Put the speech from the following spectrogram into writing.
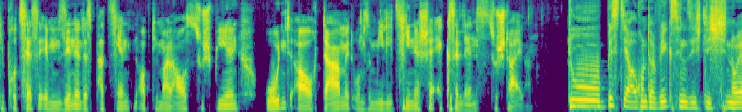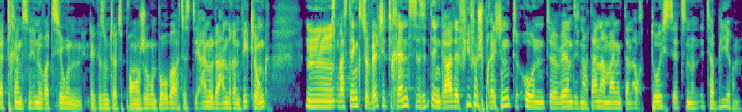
die Prozesse im Sinne des Patienten optimal auszuspielen und auch damit unsere medizinische Exzellenz zu steigern. Du bist ja auch unterwegs hinsichtlich neuer Trends und Innovationen in der Gesundheitsbranche und beobachtest die ein oder andere Entwicklung. Hm, was denkst du, welche Trends sind denn gerade vielversprechend und äh, werden sich nach deiner Meinung dann auch durchsetzen und etablieren?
